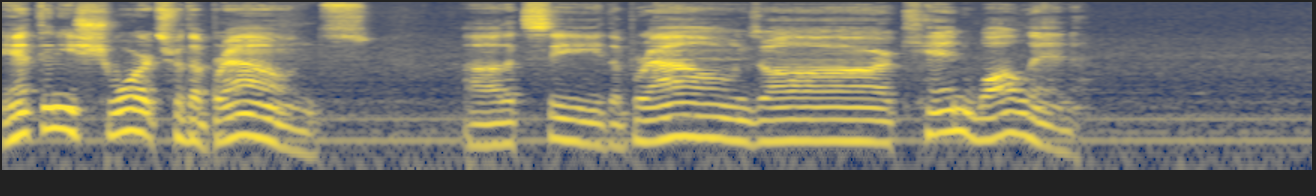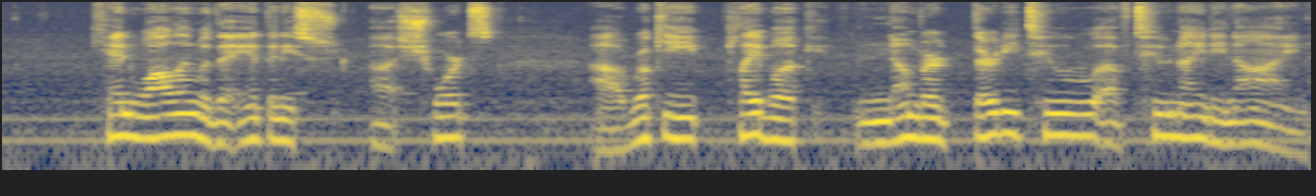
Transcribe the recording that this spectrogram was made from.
Anthony Schwartz for the Browns. Uh, let's see. The Browns are Ken Wallen. Ken Wallen with the Anthony uh, Schwartz uh, rookie playbook, number 32 of 299.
